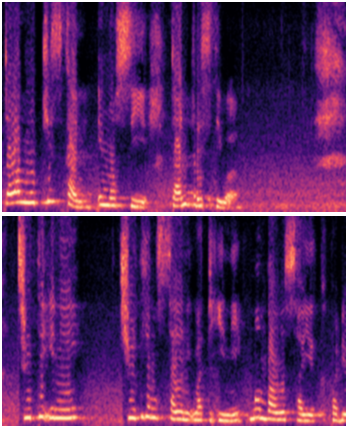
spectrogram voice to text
dalam melukiskan emosi dan peristiwa. Cerita ini, cerita yang saya nikmati ini membawa saya kepada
